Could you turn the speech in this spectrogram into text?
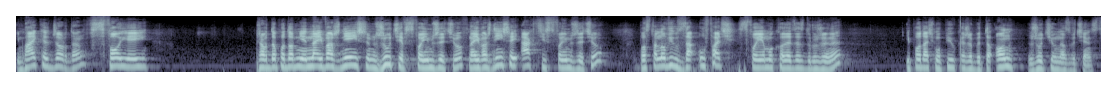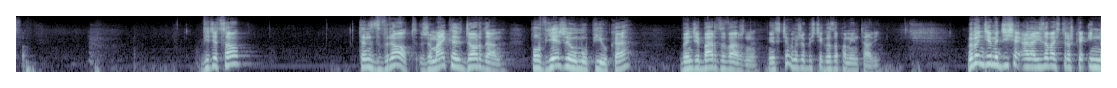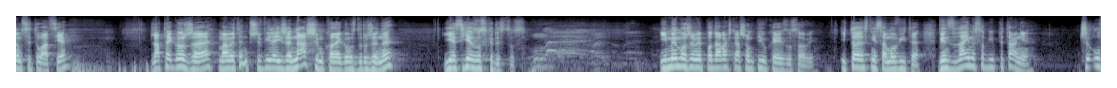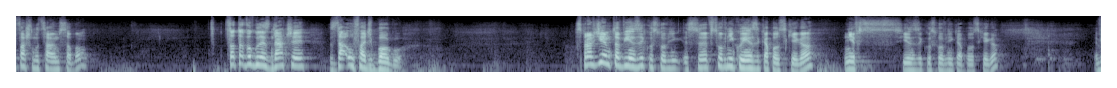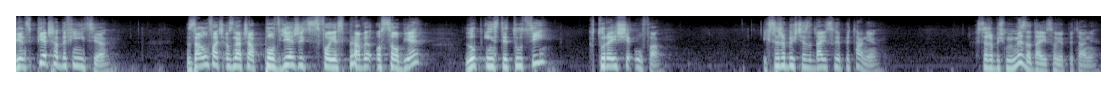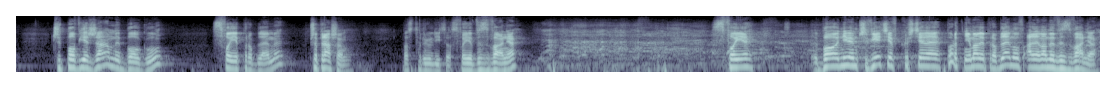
I Michael Jordan w swojej prawdopodobnie najważniejszym rzucie w swoim życiu, w najważniejszej akcji w swoim życiu, postanowił zaufać swojemu koledze z drużyny i podać mu piłkę, żeby to on rzucił na zwycięstwo. Wiecie co? Ten zwrot, że Michael Jordan powierzył mu piłkę, będzie bardzo ważny, więc chciałbym, żebyście go zapamiętali. My będziemy dzisiaj analizować troszkę inną sytuację, dlatego że mamy ten przywilej, że naszym kolegą z drużyny jest Jezus Chrystus. I my możemy podawać naszą piłkę Jezusowi. I to jest niesamowite. Więc zadajmy sobie pytanie, czy ufasz Mu całym sobą? Co to w ogóle znaczy zaufać Bogu? Sprawdziłem to w, języku, w słowniku języka polskiego, nie w języku słownika polskiego. Więc pierwsza definicja. Zaufać oznacza powierzyć swoje sprawy osobie lub instytucji, której się ufa. I chcę, żebyście zadali sobie pytanie. Chcę, żebyśmy my zadali sobie pytanie. Czy powierzamy Bogu swoje problemy? Przepraszam, pastor Julito, swoje wyzwania? Swoje, bo nie wiem, czy wiecie, w kościele port nie mamy problemów, ale mamy wyzwania.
